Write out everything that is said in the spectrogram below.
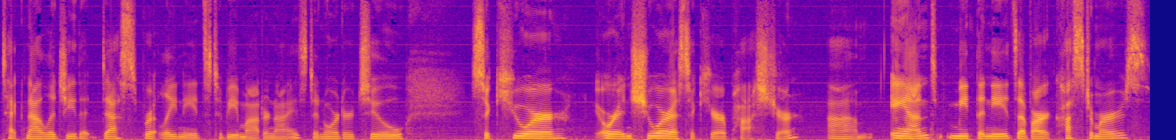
technology that desperately needs to be modernized in order to secure or ensure a secure posture um, and meet the needs of our customers,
